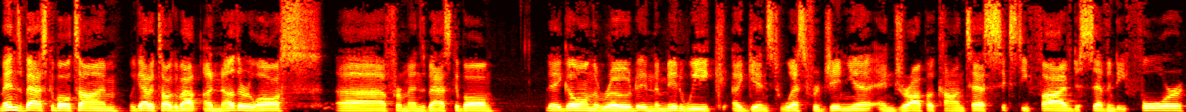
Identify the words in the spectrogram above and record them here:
men's basketball time. We got to talk about another loss uh, for men's basketball. They go on the road in the midweek against West Virginia and drop a contest 65 to 74,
